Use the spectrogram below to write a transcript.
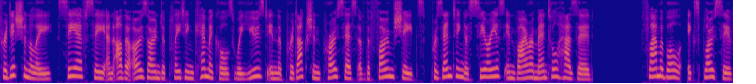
Traditionally, CFC and other ozone-depleting chemicals were used in the production process of the foam sheets, presenting a serious environmental hazard. Flammable, explosive,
